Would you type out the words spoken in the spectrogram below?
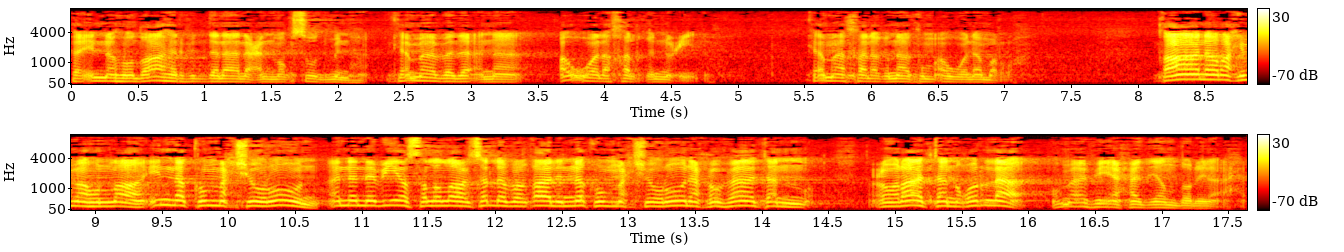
فإنه ظاهر في الدلالة على المقصود منها. كما بدأنا أول خلق نعيده كما خلقناكم أول مرة. قال رحمه الله إنكم محشورون. أن النبي صلى الله عليه وسلم قال إنكم محشورون حفاة عراة غرلا وما في أحد ينظر إلى أحد.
